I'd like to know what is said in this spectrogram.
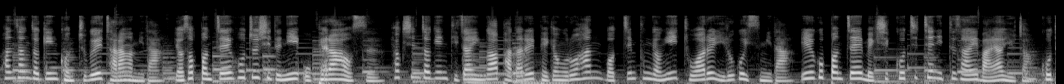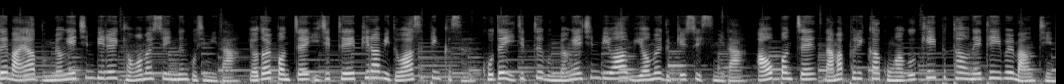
환상적인 건축을 자랑합니다. 여섯 번째 호주 시드니 오페라 하우스. 혁신적인 디자인과 바다를 배경으로 한 멋진 풍경이 조화를 이루고 있습니다. 일곱 번째 멕시코 치체니트사의 마야 유적. 고대 마야 문명의 신비를 경험할 수 있는 곳입니다. 여덟 번째 이집트의 피라미드와 스핑크스. 고대 이집트 문명의 신비와 위엄을 느낄 수 있습니다. 아홉 번째 남아프리카 공화국 케이프타운의 테이블 마운틴.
